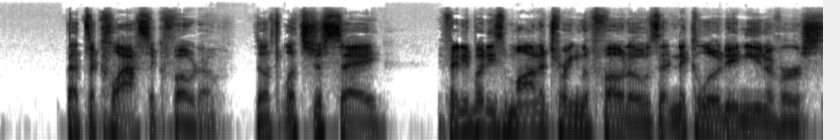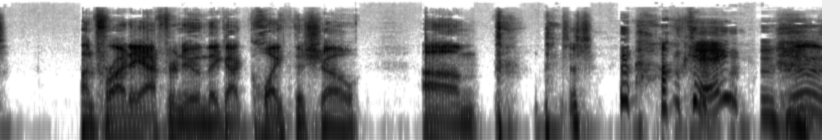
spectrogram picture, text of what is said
that's a classic photo. Let's just say if anybody's monitoring the photos at Nickelodeon Universe on Friday afternoon, they got quite the show. Um, Okay.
